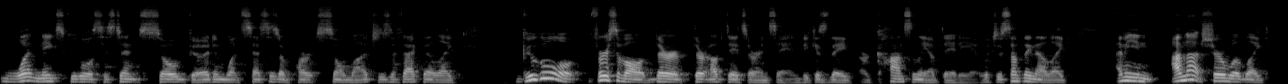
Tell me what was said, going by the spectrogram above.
what makes Google Assistant so good and what sets us apart so much is the fact that like Google, first of all, their their updates are insane because they are constantly updating it, which is something that like I mean, I'm not sure what like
